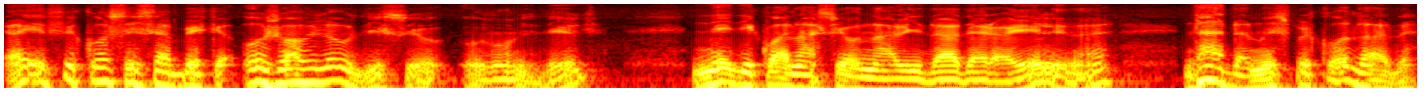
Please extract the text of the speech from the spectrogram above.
Aí ficou sem saber que o jovem não disse o, nome dele, nem de qual nacionalidade era ele, né? Nada, não explicou nada.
